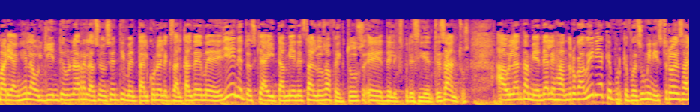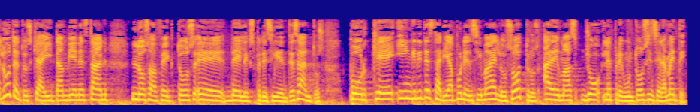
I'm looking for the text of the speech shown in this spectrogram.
María Ángela Holguín tiene una relación sentimental con el exalcalde de Medellín, entonces que ahí también están los afectos eh, del expresidente Santos. Hablan también de Alejandro Gaviria, que porque fue su ministro de salud, entonces que ahí también están los afectos eh, del expresidente Santos. ¿Por qué Ingrid estaría por encima de los otros? Además, yo le pregunto sinceramente,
